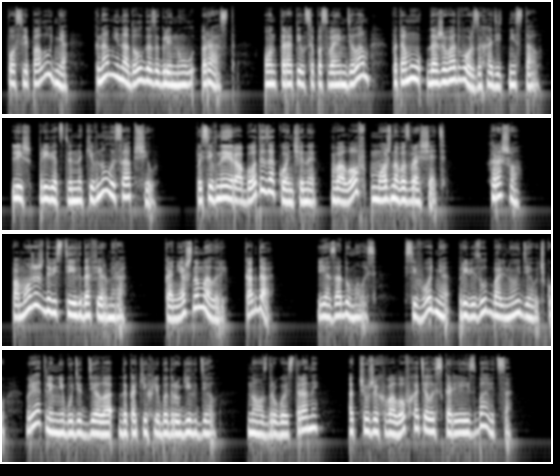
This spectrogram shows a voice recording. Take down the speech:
После полудня к нам ненадолго заглянул Раст. Он торопился по своим делам, потому даже во двор заходить не стал. Лишь приветственно кивнул и сообщил. «Посевные работы закончены, валов можно возвращать». «Хорошо. Поможешь довести их до фермера?» «Конечно, Мэлори. Когда?» Я задумалась. Сегодня привезут больную девочку. Вряд ли мне будет дело до каких-либо других дел. Но, с другой стороны, от чужих валов хотелось скорее избавиться.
